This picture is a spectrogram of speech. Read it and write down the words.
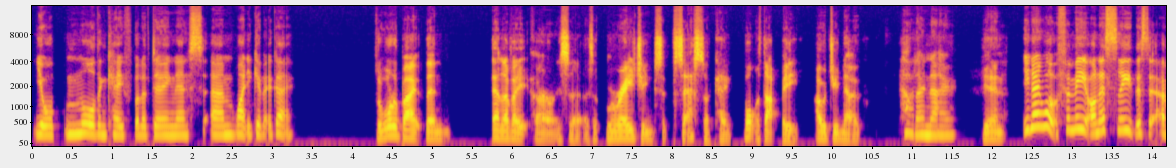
You're more than capable of doing this. Um, why don't you give it a go? So what about then elevate her as a, as a raging success? Okay, what would that be? How would you know? How would I know? Yeah. You know what? For me, honestly, this uh,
